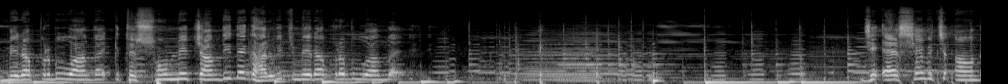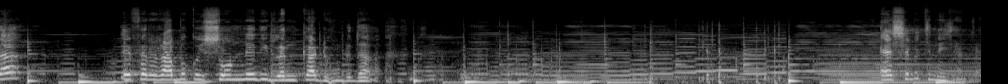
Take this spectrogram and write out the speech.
ਮੇਰਾ ਪ੍ਰਭੂ ਆਂਦਾ ਹੈ ਕਿਤੇ ਸੋਨੇ ਚਾਂਦੀ ਦੇ ਘਰ ਵਿੱਚ ਮੇਰਾ ਪ੍ਰਭੂ ਆਂਦਾ ਹੈ। ਜੇ ਐਸੇ ਵਿੱਚ ਆਉਂਦਾ, ਤੇ ਫਿਰ ਰੱਬ ਕੋਈ ਸੋਨੇ ਦੀ ਲੰਕਾ ਢੂੰਡਦਾ। ਐਸੇ ਵਿੱਚ ਨਹੀਂ ਜਾਂਦਾ।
